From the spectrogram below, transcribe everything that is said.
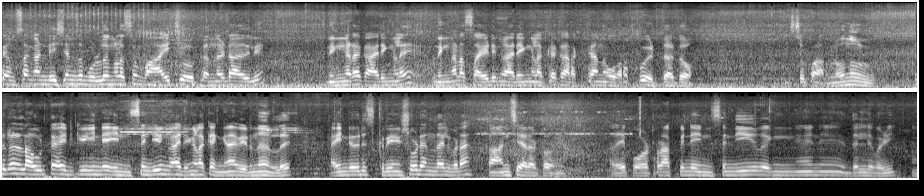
ടേംസ് ആൻഡ് കണ്ടീഷൻസ് ഫുള്ള് നിങ്ങളൊന്ന് വായിച്ചു നോക്കുക. എന്നിട്ട് അതിൽ നിങ്ങളുടെ കാര്യങ്ങൾ നിങ്ങളുടെ സൈഡും കാര്യങ്ങളൊക്കെ കറക്റ്റാണെന്ന് ഉറപ്പ് വരുത്തുക കേട്ടോ. ജസ്റ്റ് പറഞ്ഞോന്നേ ഉള്ളൂ കൂടുതൽ ഡൗട്ടായിരിക്കും ഇതിന്റെ ഇൻസെന്റീവും കാര്യങ്ങളൊക്കെ എങ്ങനെയാണ് വരുന്നതെന്നുള്ളത് അതിന്റെ ഒരു സ്ക്രീൻഷോട്ട് എന്തായാലും ഇവിടെ കാണിച്ചു തരാം കേട്ടോ അതായത് പോട്ടർ ആപ്പിന്റെ ഇൻസെന്റീവ് എങ്ങനെ ഇതല്ലേ വഴി? ആ.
